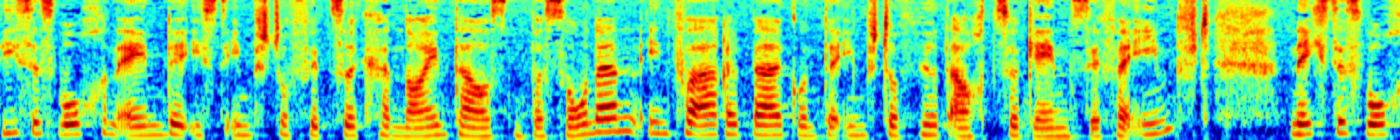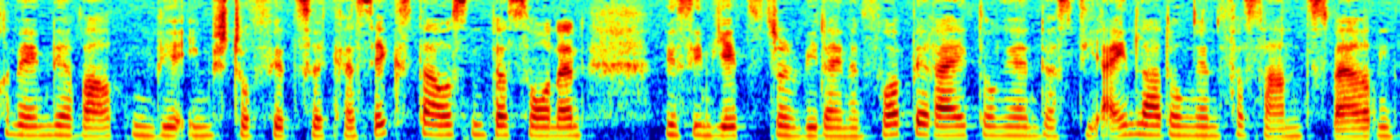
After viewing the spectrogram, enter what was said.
Dieses Wochenende ist Impfstoff für circa 9000 Personen in Vorarlberg und der Impfstoff wird auch zur Gänze verimpft. Nächstes Wochenende erwarten wir Impfstoff für circa 6000 Personen. Wir sind jetzt schon wieder in den Vorbereitungen, dass die Einladungen versandt werden.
